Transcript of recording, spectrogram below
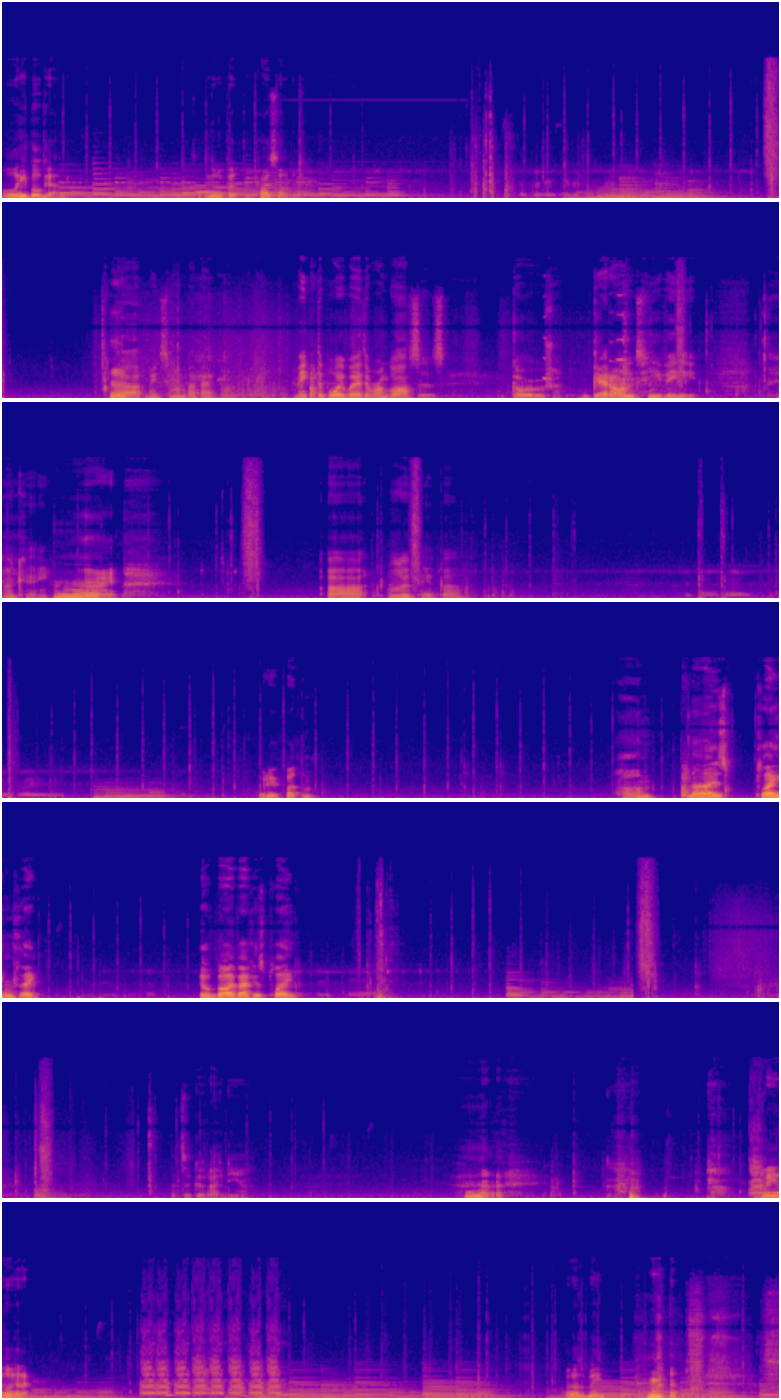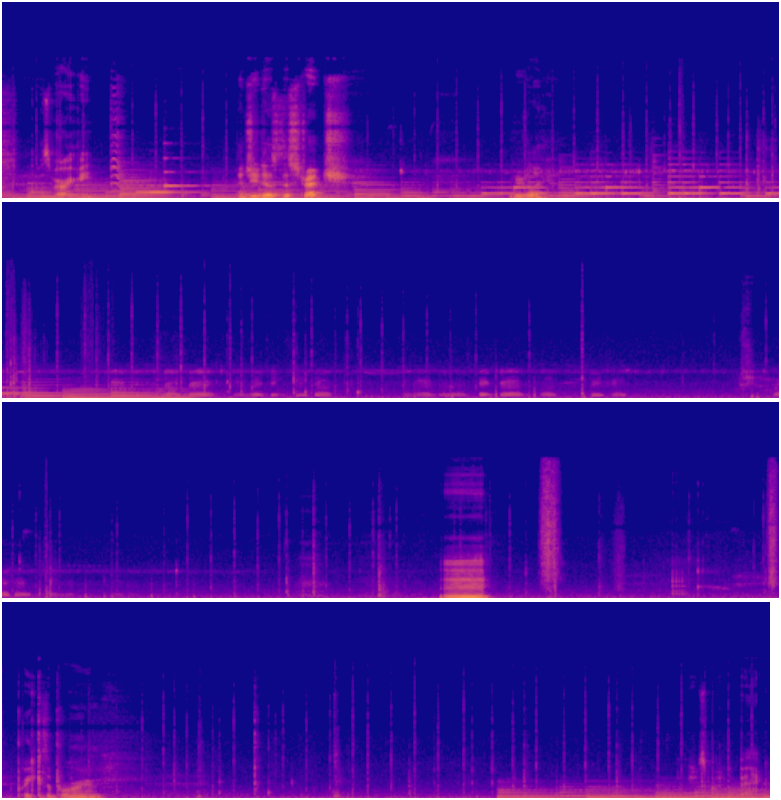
Label gun. So they're gonna put the price on it. Hmm. Uh, make someone buy back on. Make the boy wear the wrong glasses. Go, get on TV. Okay. Alright. Uh, blue paper. Where do you put them? Um, no, his plane thing. He'll buy back his plane. That was mean. That was very mean. and she does the stretch. Usually.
